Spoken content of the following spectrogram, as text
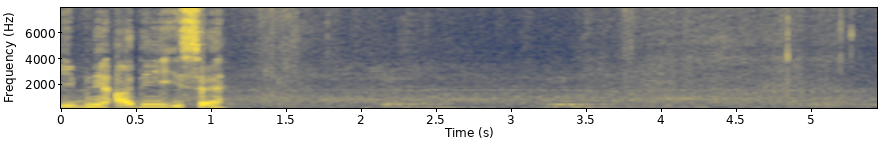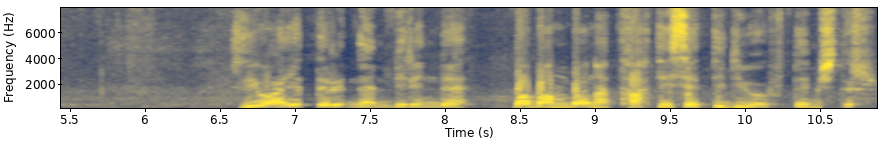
İbni Adi ise rivayetlerinden birinde babam bana tahdis etti diyor demiştir.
